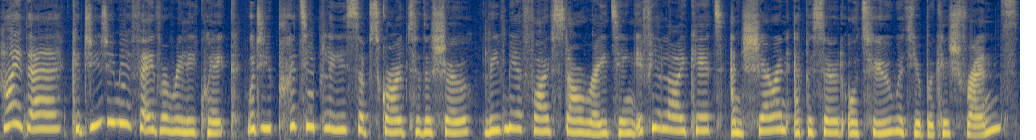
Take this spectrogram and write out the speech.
Hi there, could you do me a favour really quick? Would you pretty please subscribe to the show, leave me a five star rating if you like it, and share an episode or two with your bookish friends?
